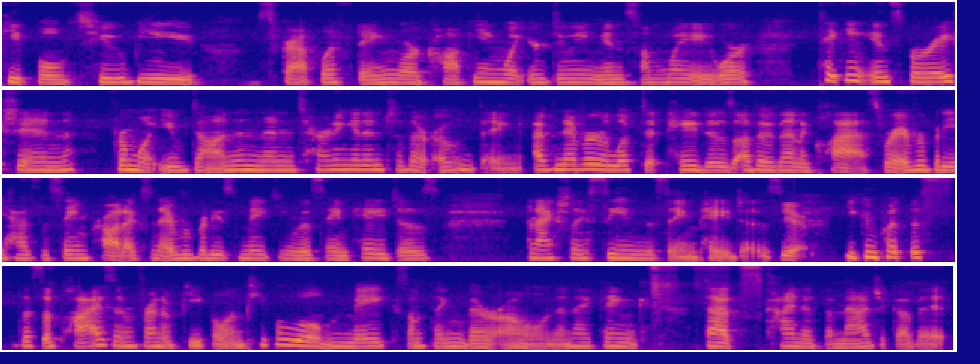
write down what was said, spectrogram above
people to be scraplifting or copying what you're doing in some way or taking inspiration from what you've done and then turning it into their own thing. I've never looked at pages other than a class where everybody has the same products and everybody's making the same pages and actually seeing the same pages. Yeah. You can put this the supplies in front of people and people will make something their own. And I think that's kind of the magic of it.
